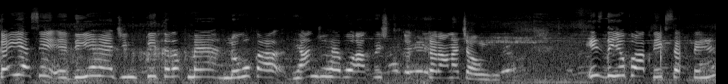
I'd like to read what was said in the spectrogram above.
कई ऐसे दिए हैं, जिनकी तरफ़ मैं लोगों का ध्यान जो है, वो आकृष्ट कराना चाहूँगी। इस दियो को आप देख सकते हैं।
